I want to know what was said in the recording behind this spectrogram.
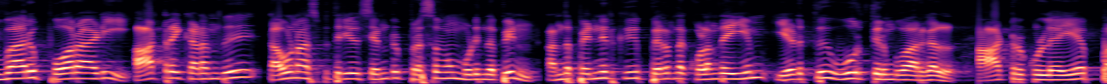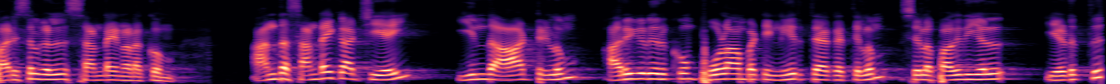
இவ்வாறு போராடி ஆற்றை கடந்து டவுன் ஆஸ்பத்திரியில் சென்று பிரசவம் முடிந்த பின் அந்த பெண்ணிற்கு பிறந்த குழந்தையும் எடுத்து ஊர் திரும்புவார்கள். ஆற்றுக்குள்ளேயே பரிசல்களில் சண்டை நடக்கும். அந்த சண்டை காட்சியை இந்த ஆற்றிலும் அருகில் இருக்கும் பூலாம்பட்டி நீர்த்தேக்கத்திலும் சில பகுதிகள் எடுத்து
